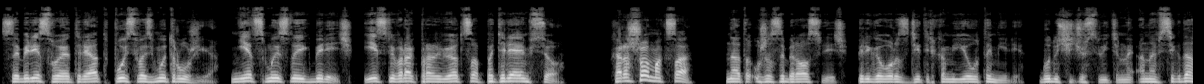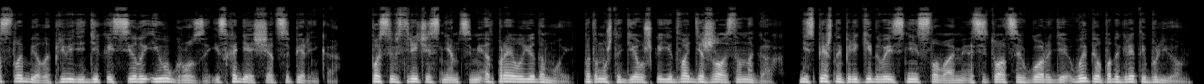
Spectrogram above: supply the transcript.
Собери свой отряд, пусть возьмут ружья. Нет смысла их беречь. Если враг прорвется, потеряем все. Хорошо, Макса. Ната уже собиралась лечь. Переговоры с Дитрихом ее утомили. Будучи чувствительной, она всегда слабела при виде дикой силы и угрозы, исходящей от соперника. После встречи с немцами отправил ее домой, потому что девушка едва держалась на ногах. Неспешно перекидываясь с ней словами о ситуации в городе, выпил подогретый бульон,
